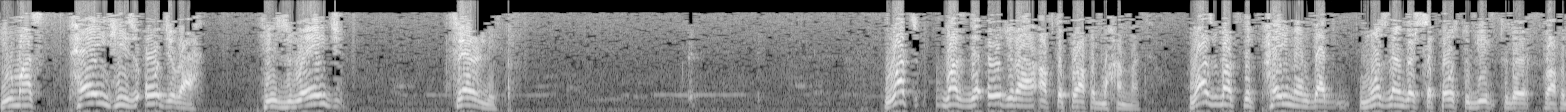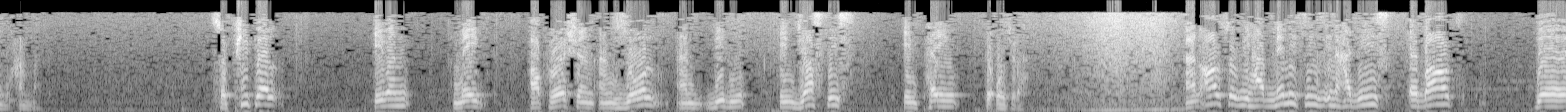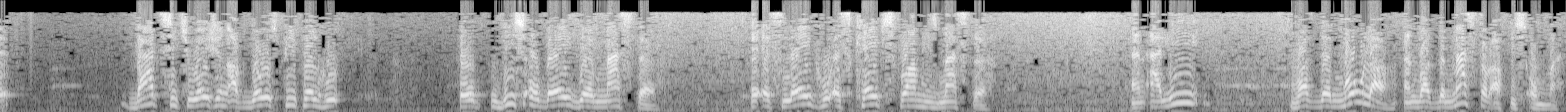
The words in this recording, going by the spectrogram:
you must pay his ujrah, his wage fairly. What was the ujra of the Prophet Muhammad? What was the payment that Muslims were supposed to give to the Prophet Muhammad? So people even made oppression and zulm and did injustice in paying the ujra. And also we have many things in hadith about the bad situation of those people who disobey their master. A slave who escapes from his master. And Ali was the Mawla and was the master of this ummah.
